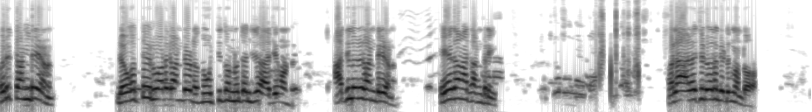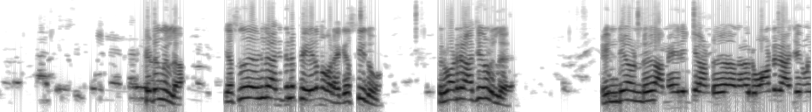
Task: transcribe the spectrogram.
ഒരു കൺട്രിയാണ് ലോകത്ത് ഒരുപാട് കൺട്രി ഉണ്ട്. നൂറ്റി തൊണ്ണൂറ്റഞ്ച് രാജ്യങ്ങളുണ്ട്. അതിലൊരു കൺട്രിയാണ് ഏതാണ് ആ കൺട്രി വല്ല ആലോചിച്ചിട്ട് കിട്ടുന്നുണ്ടോ? കിട്ടുന്നില്ല. ജസ്റ്റ് രാജ്യത്തിന്റെ പേരെന്ന് പറയാം. ഗസ് ചെയ്തു? ഒരുപാട് രാജ്യങ്ങളില്ലേ? ഇന്ത്യ ഉണ്ട് അമേരിക്ക ഉണ്ട് അങ്ങനെ ഒരുപാട് രാജ്യങ്ങൾ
